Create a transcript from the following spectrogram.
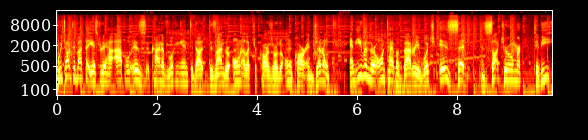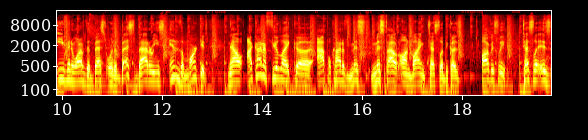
we talked about that yesterday how Apple is kind of looking into de- design their own electric cars or their own car in general, and even their own type of battery, which is said and sought to rumor to be even one of the best or the best batteries in the market. Now, I kind of feel like uh, Apple kind of missed missed out on buying Tesla because Obviously, Tesla is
